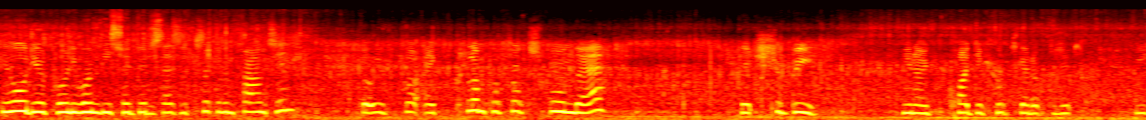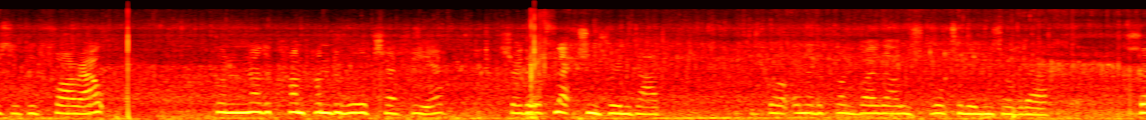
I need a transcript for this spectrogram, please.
the audio probably won't be so good as there's a trickling fountain, but we've got a clump of frog spawn there, which should be, you know, quite difficult to get up because it's reasonably far out. Got another clump underwater here, so the reflection's really bad. We've got another clump by those water lilies over there. So,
